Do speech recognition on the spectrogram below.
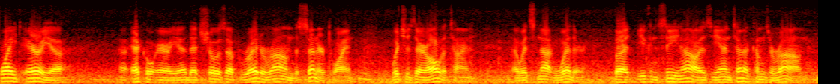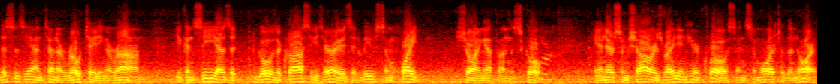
white area, uh, echo area, that shows up right around the center point, which is there all the time. Uh, it's not weather. But you can see now as the antenna comes around, this is the antenna rotating around. You can see as it goes across these areas, it leaves some white showing up on the scope. Yeah. And there's some showers right in here close and some more to the north.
